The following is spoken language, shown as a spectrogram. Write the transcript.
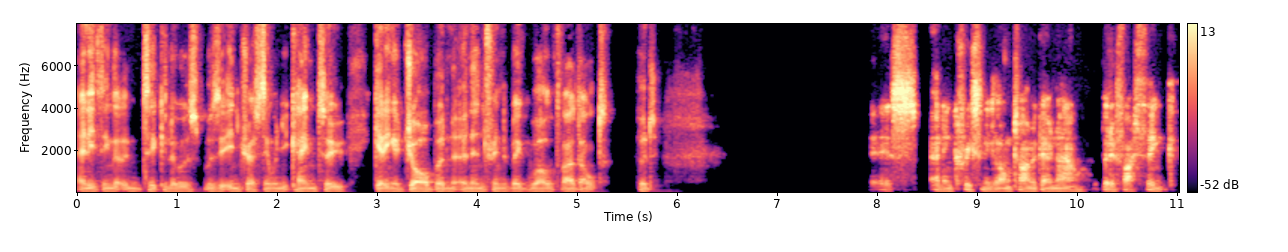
anything that in particular was was interesting when you came to getting a job and, and entering the big world of adulthood? It's an increasingly long time ago now, but if I think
